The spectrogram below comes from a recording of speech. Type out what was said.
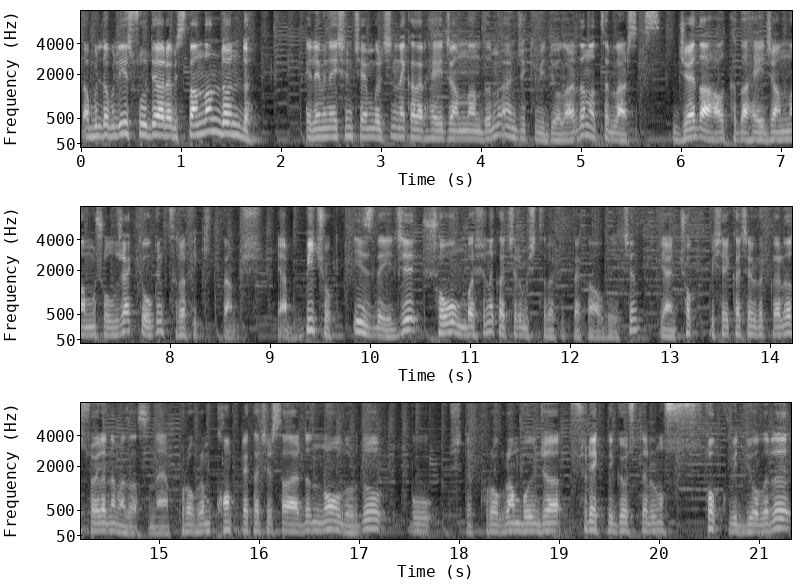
WWE Suudi Arabistan'dan döndü. Elimination Chamber için ne kadar heyecanlandığımı önceki videolardan hatırlarsınız. Jeddah halkı da heyecanlanmış olacak ki o gün trafik kilitlenmiş. Ya birçok izleyici şovun başını kaçırmış trafikte kaldığı için. Yani çok bir şey kaçırdıkları da söylenemez aslında. Yani programı komple kaçırsalardı ne olurdu? Bu işte program boyunca sürekli gösterilen stok videoları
